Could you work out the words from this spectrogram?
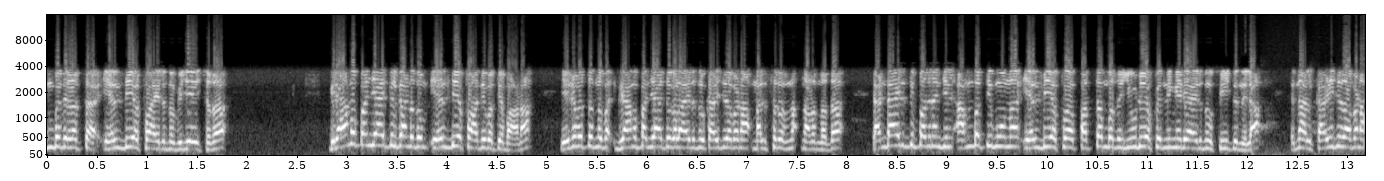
ഒമ്പതിടത്ത് എൽ ഡി എഫ് ആയിരുന്നു വിജയിച്ചത്. ഗ്രാമപഞ്ചായത്തിൽ കണ്ടതും എൽ ഡി എഫ് ആധിപത്യമാണ്. എഴുപത്തൊന്ന് ഗ്രാമപഞ്ചായത്തുകളായിരുന്നു കഴിഞ്ഞ തവണ മത്സരം നടന്നത്. രണ്ടായിരത്തി പതിനഞ്ചിൽ അമ്പത്തിമൂന്ന് എൽ ഡി എഫ് പത്തൊമ്പത് യു ഡി എഫ് എന്നിങ്ങനെയായിരുന്നു സീറ്റ് നില. എന്നാൽ കഴിഞ്ഞ തവണ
